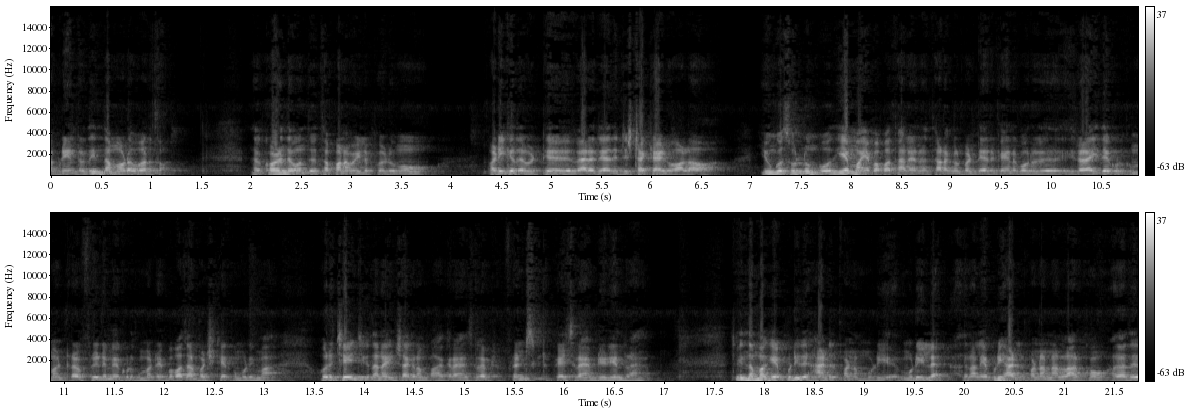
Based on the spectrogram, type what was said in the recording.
அப்படின்றது இந்த அம்மாவோட வருத்தம். இந்த குழந்தை வந்து தப்பான வழியில் போயிடுமோ? படிக்கிறதை விட்டு வேறு எதையாவது டிஸ்ட்ராக்ட் ஆகிடுவாளோ இவங்க சொல்லும்போது ஏம்மா எப்போ பார்த்தாலும் என்ன தடங்கள் பண்ணிட்டே இருக்கேன் எனக்கு ஒரு இதெல்லாம் இதே கொடுக்க மாட்டேன் ஃப்ரீடமே கொடுக்க மாட்டேன். எப்போ பார்த்தாலும் படிச்சுட்டே இருக்க முடியுமா? ஒரு சேஞ்சுக்கு தான் நான் இன்ஸ்டாகிராம் பார்க்குறேன் சில ஃப்ரெண்ட்ஸ்கிட்ட பேசுகிறேன் அப்படி இப்படின்றாங்க. ஸோ இந்த அம்மாவுக்கு எப்படி இதை ஹேண்டில் பண்ண முடிய முடியல. அதனால் எப்படி ஹேண்டில் பண்ணால் நல்லாயிருக்கும் அதாவது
